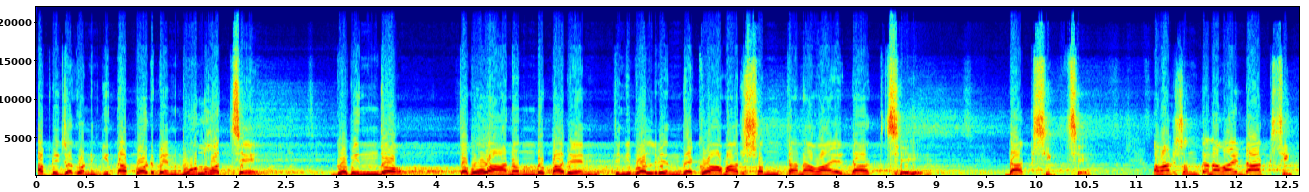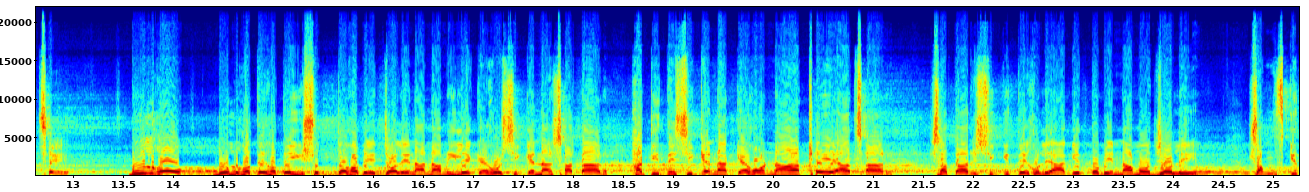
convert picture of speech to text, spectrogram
আপনি যখন গীতা পড়বেন, ভুল হচ্ছে। গোবিন্দ তবুও আনন্দ পাবেন। তিনি বলবেন, দেখো, আমার সন্তান আমায় ডাকছে। ডাক শিখছে। আমার সন্তান আমায় ডাক শিখছে। ভুল হোক, ভুল হতে হতেই শুদ্ধ হবে। জলে না নামিলে কেহ শিখে না সাঁতার। হাঁটিতে শিখে না কেহ না খেয়ে আছার। সাঁতার শিখিতে হলে আগে তবে নামও জলে। সংস্কৃত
